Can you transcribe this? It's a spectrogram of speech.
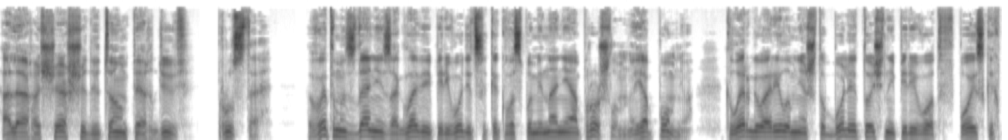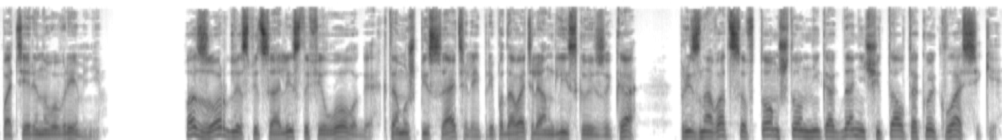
«À la recherche du temps perdu» Пруста. В этом издании заглавие переводится как «Воспоминания о прошлом», но я помню. Клэр говорила мне, что более точный перевод «В поисках потерянного времени». Позор для специалиста-филолога, к тому же писателя и преподавателя английского языка, признаваться в том, что он никогда не читал такой классики.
